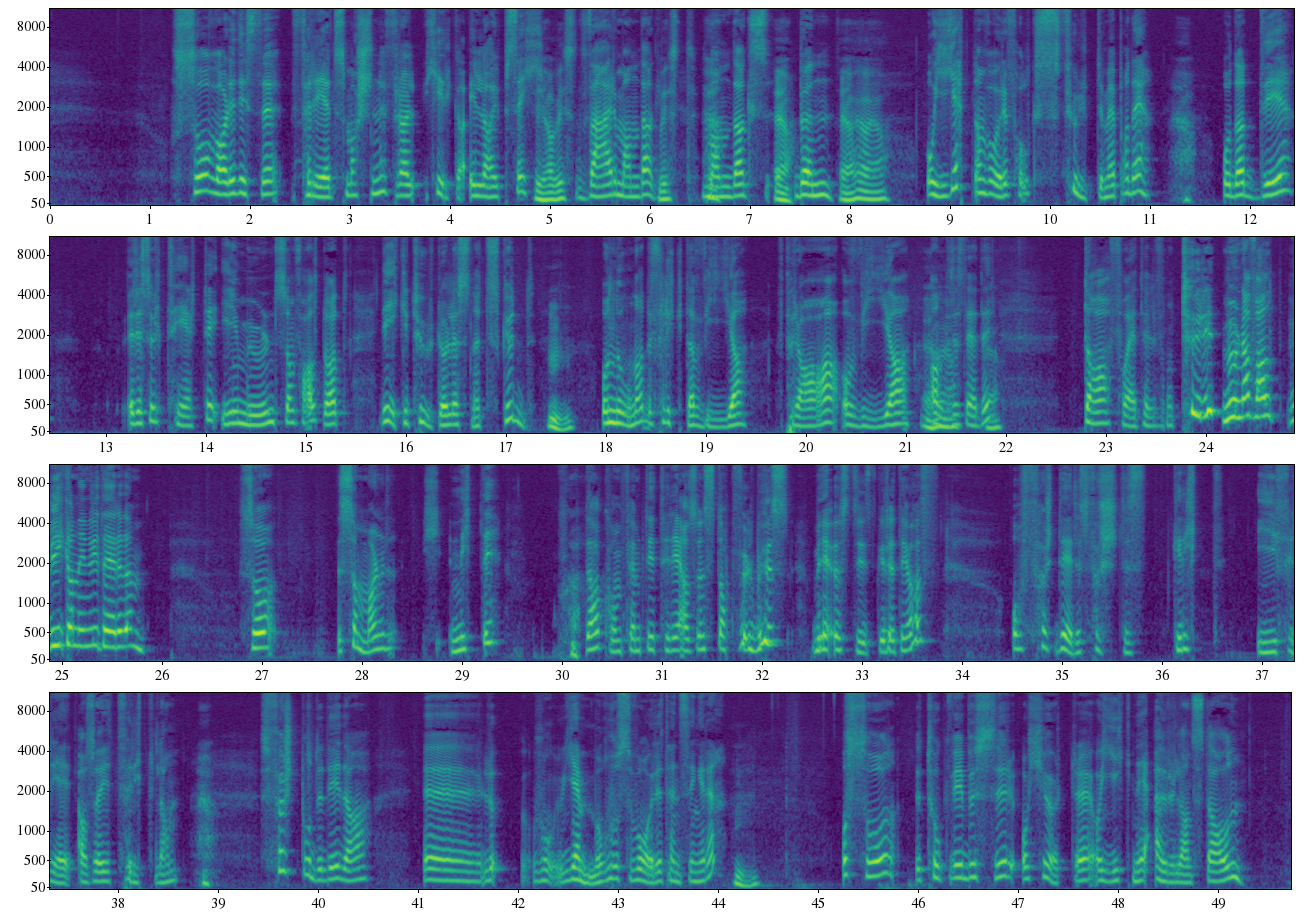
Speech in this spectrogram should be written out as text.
Så var det disse fredsmarsjene fra kirka i Leipzig ja, hver mandag. Visst. Ja. Mandagsbønnen. Ja. Ja, ja, Og gjett om våre folk fulgte med på det. Og da det resulterte i muren som falt, og at de ikke turte å løsne et skudd, mm. og noen hadde flykta via Praha og via andre steder, da får jeg telefon. 'Turid, muren har falt! Vi kan invitere dem!' Så sommeren 90 da kom 53, altså en stappfull buss med østtyskere til oss. Og først, deres første skritt i, fred, altså i et fritt land. Først bodde de da eh, hjemme hos våre tensingere. Mm. Og så tok vi busser og kjørte og gikk ned Aurlandsdalen.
